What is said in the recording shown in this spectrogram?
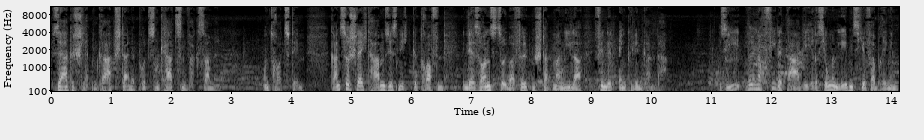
Särge schleppen, Grabsteine putzen, Kerzenwachs sammeln. Und trotzdem, ganz so schlecht haben sie es nicht getroffen. In der sonst so überfüllten Stadt Manila findet Enkelin Ganda. Sie will noch viele Tage ihres jungen Lebens hier verbringen,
